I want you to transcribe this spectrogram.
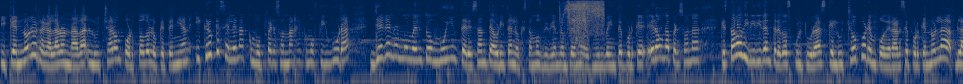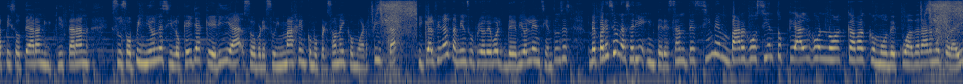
y que no les regalaron nada, lucharon por todo lo que tenían y creo que Selena como personaje, como figura, llega en un momento muy interesante ahorita en lo que estamos viviendo en pleno 2020 porque era una persona que estaba dividida entre dos culturas, que luchó por empoderarse porque no la, la pisotearan y quitaran sus opiniones y lo que ella quería sobre su imagen como persona y como artista y que al final también sufrió de, de violencia. Entonces me parece una serie interesante, sin embargo siento que algo no acaba como de cuadrarme por ahí.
